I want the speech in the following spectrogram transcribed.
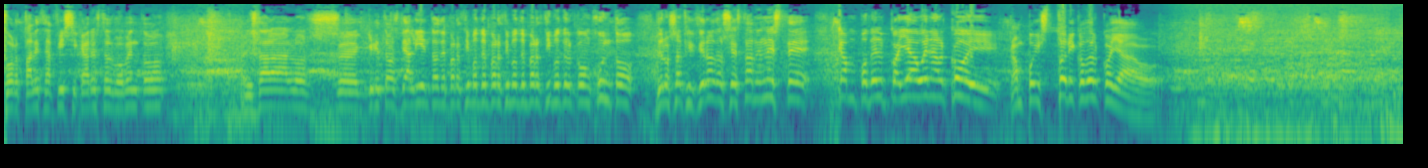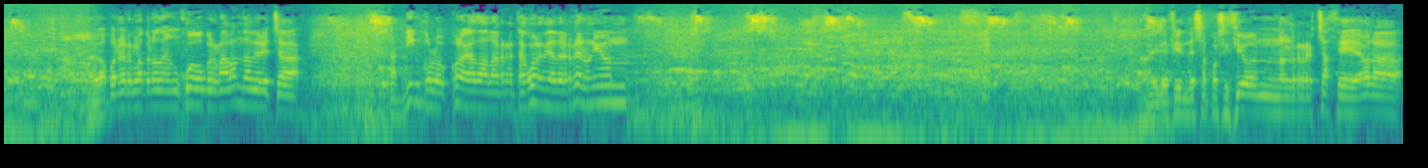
fortaleza física en estos momentos. Ahí están los eh, gritos de aliento deportivo, deportivo, deportivo del conjunto de los aficionados que están en este campo del Collao en Alcoy, campo histórico del Collao. Va a poner la pelota en juego por la banda derecha. Está bien colo- colgada la retaguardia del Real Unión. Ahí defiende esa posición al rechace ahora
